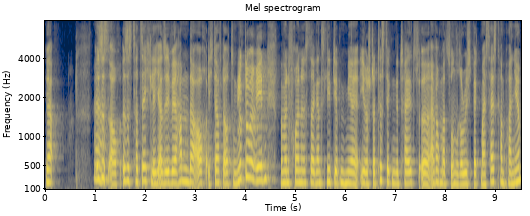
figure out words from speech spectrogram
ja, ja. Ist es auch, ist es tatsächlich. Also wir haben da auch, ich darf da auch zum Glück drüber reden, weil meine Freundin ist da ganz lieb, die hat mit mir ihre Statistiken geteilt, äh, einfach mal zu unserer Respect My Size Kampagne.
